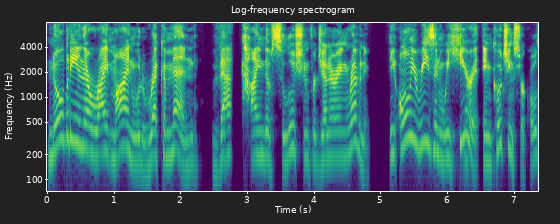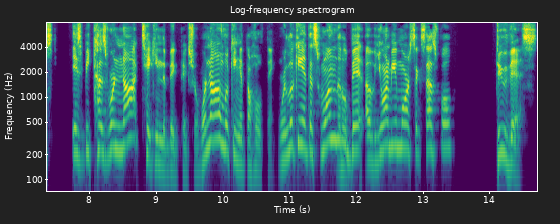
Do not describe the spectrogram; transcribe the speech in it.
Nobody in their right mind would recommend that kind of solution for generating revenue. The only reason we hear it in coaching circles is because we're not taking the big picture. We're not looking at the whole thing. We're looking at this one little bit of you want to be more successful? Do this.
